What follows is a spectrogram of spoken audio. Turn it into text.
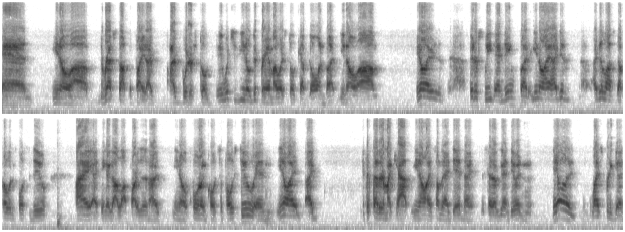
and you know uh, the ref stopped the fight. I I would have still, which is you know good for him. I would have still kept going, but you know, um, you know, bittersweet ending. But you know, I, I did I did a lot of stuff I wasn't supposed to do. I, I think I got a lot farther than I was you know, quote unquote supposed to. And, you know, I, I, it's a feather in my cap, you know, it's something I did and I said I was going to do it. And, you know, life's pretty good,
